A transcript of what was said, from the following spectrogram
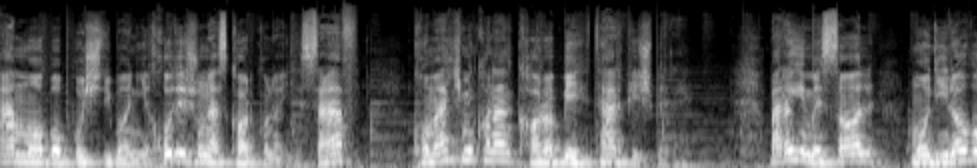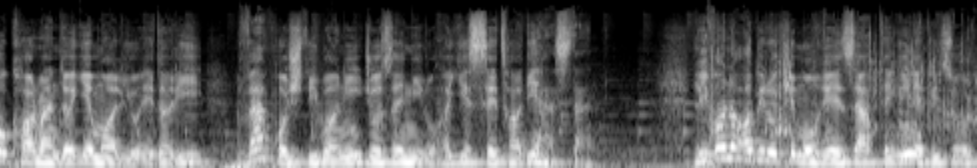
اما با پشتیبانی خودشون از کارکنای صف کمک می‌کنن کارا بهتر پیش بره. برای مثال مدیرا و کارمندای مالی و اداری و پشتیبانی جزء نیروهای ستادی هستند لیوان آبی رو که موقع ضبط این اپیزود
